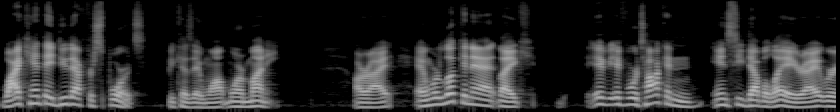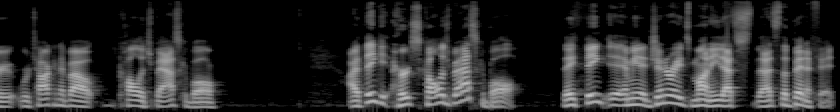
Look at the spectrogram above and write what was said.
Why can't they do that for sports? Because they want more money. All right? And we're looking at like if, if we're talking NCAA, right? We're we're talking about college basketball. I think it hurts college basketball they think I mean it generates money. That's that's the benefit,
